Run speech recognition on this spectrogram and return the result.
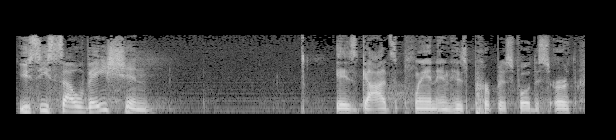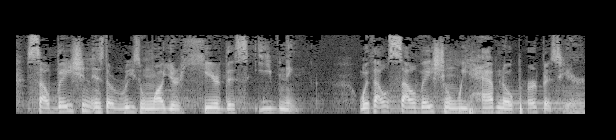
You see, salvation is God's plan and His purpose for this earth. Salvation is the reason why you're here this evening. Without salvation, we have no purpose here.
